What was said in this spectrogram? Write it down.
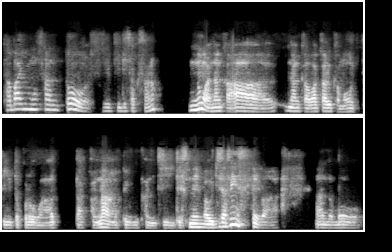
タバイモさんと鈴木梨作さんのはなんか、ああ、なんかわかるかもっていうところはあったかなという感じですね。まあ、内田先生は、あの、もう、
